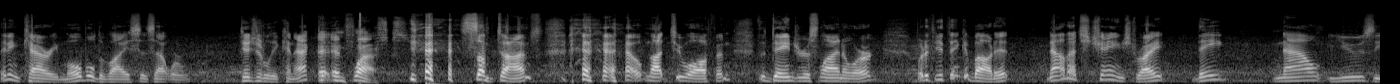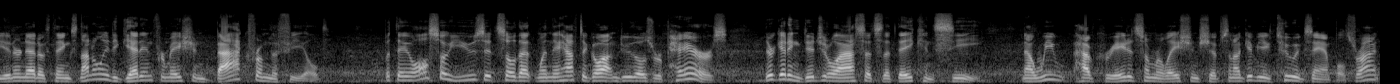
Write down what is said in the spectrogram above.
They didn't carry mobile devices that were digitally connected. And, and flasks. Sometimes, not too often. It's a dangerous line of work. But if you think about it, now that's changed, right? They now use the Internet of Things not only to get information back from the field, but they also use it so that when they have to go out and do those repairs, they're getting digital assets that they can see. Now we have created some relationships, and I'll give you two examples, right?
